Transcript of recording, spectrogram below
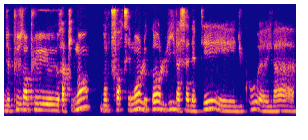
de plus en plus rapidement. Donc forcément, le corps, lui, va s'adapter et du coup, euh, il va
